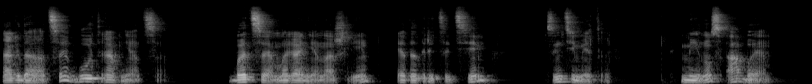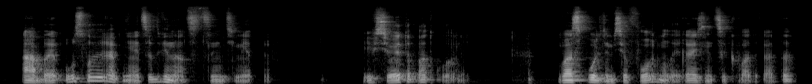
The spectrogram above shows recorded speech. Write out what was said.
Тогда АС будет равняться. BC мы ранее нашли, это 37 сантиметров. Минус АБ. АБ по условию равняется 12 сантиметров. И все это под корнем. Воспользуемся формулой разницы квадрата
